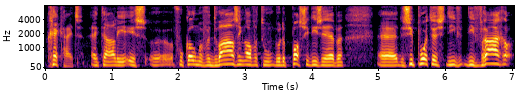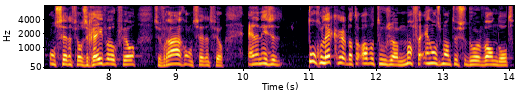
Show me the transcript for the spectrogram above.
gekheid. Italië is eh, volkomen verdwazing af en toe door de passie die ze hebben. Eh, de supporters die, die vragen ontzettend veel. Ze geven ook veel. Ze vragen ontzettend veel. En dan is het toch lekker dat er af en toe zo'n maffe Engelsman tussendoor wandelt.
